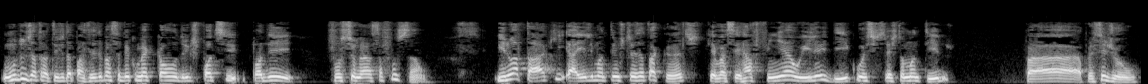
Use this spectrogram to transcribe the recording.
um dos atrativos da partida é para saber como é que o Cal Rodrigues pode, se, pode funcionar nessa função. E no ataque, aí ele mantém os três atacantes, que vai ser Rafinha, William e Dico, esses três estão mantidos para esse jogo.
